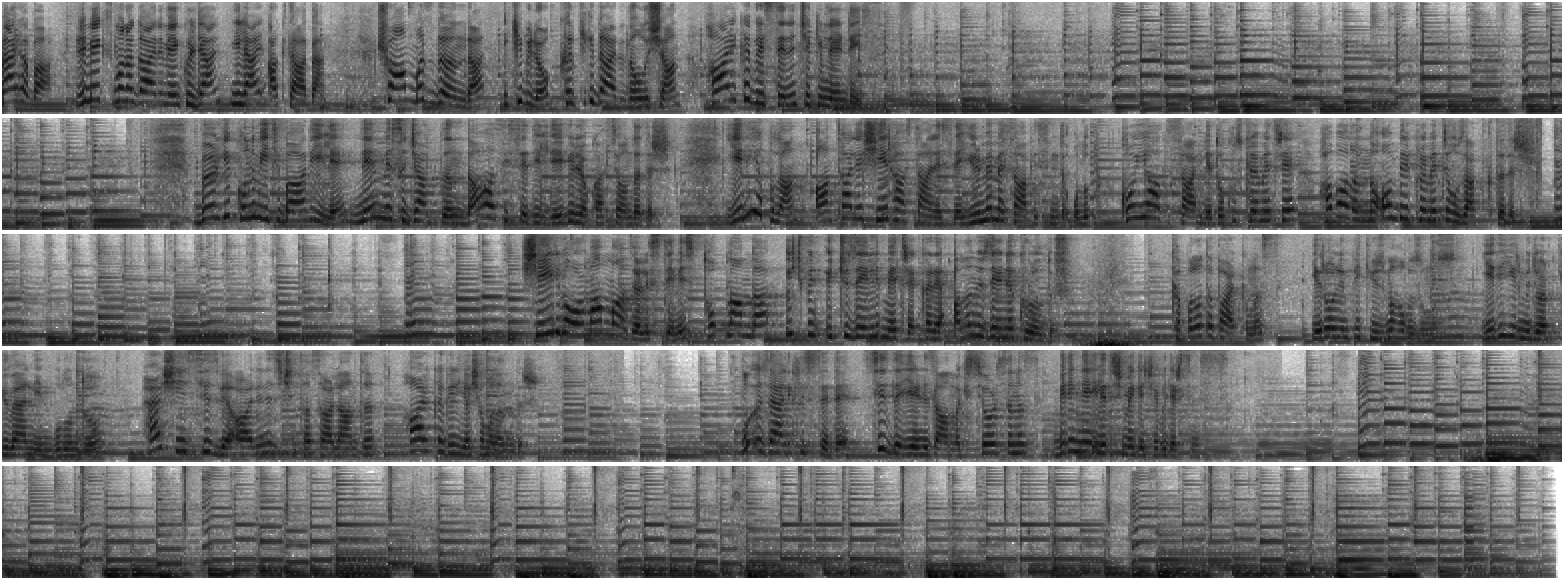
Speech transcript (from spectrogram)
Merhaba, Rimex Mono Gayrimenkul'den Nilay Aktağ ben. Şu an Mazı Dağı'nda 2 blok 42 daireden oluşan harika bir sitenin çekimlerindeyiz. Bölge konum itibariyle nem ve sıcaklığın daha az hissedildiği bir lokasyondadır. Yeni yapılan Antalya Şehir Hastanesi'ne yürüme mesafesinde olup Konyaaltı sahile 9 kilometre, havaalanına 11 kilometre uzaklıktadır. Şehir ve orman manzaralı sitemiz toplamda 3350 metrekare alan üzerine kuruldur. Kapalı otoparkımız, yarı olimpik yüzme havuzumuz, 7-24 güvenliğin bulunduğu, her şeyin siz ve aileniz için tasarlandığı harika bir yaşam alanıdır. Bu özellikli sitede siz de yerinizi almak istiyorsanız benimle iletişime geçebilirsiniz.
